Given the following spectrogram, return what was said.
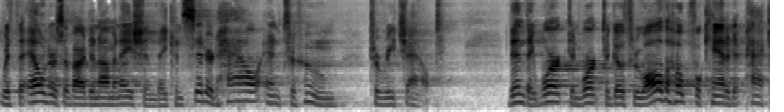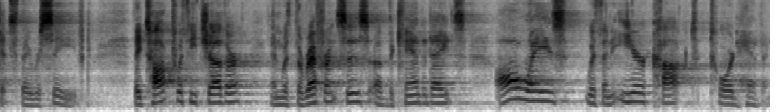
with the elders of our denomination, they considered how and to whom to reach out. Then they worked and worked to go through all the hopeful candidate packets they received. They talked with each other and with the references of the candidates, always with an ear cocked toward heaven.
